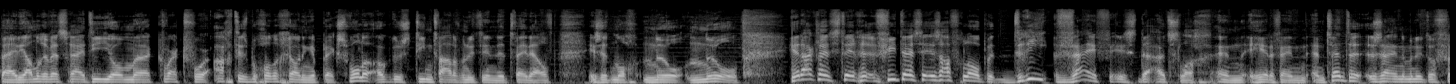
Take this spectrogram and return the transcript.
Bij die andere wedstrijd die om kwart voor acht is begonnen. Groningen-Pek Zwolle. Ook dus 10, 12 minuten in de tweede helft is het nog 0-0. Heracles tegen Vitesse is afgelopen. 3-5 is de uitslag. En Heerenveen en Twente zijn een minuut of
